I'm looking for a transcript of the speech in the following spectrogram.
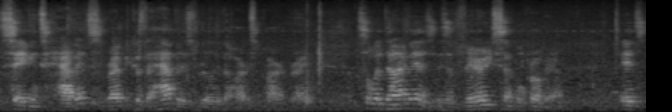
savings habits, right? Because the habit is really the hardest part, right? So what Dyme is, is a very simple program. It's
